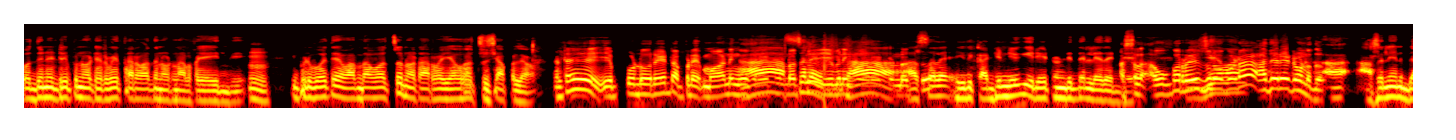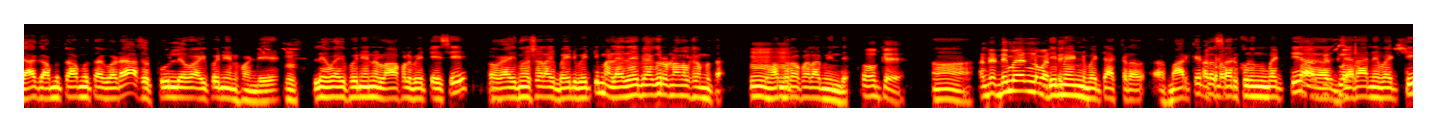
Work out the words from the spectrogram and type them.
పొద్దున్న ట్రిప్ నూట ఇరవై తర్వాత నూట నలభై అయింది. ఇప్పుడు పోతే వంద అవ్వచ్చు నూట అరవై అవ్వచ్చు చెప్పలేము అంటే ఎప్పుడు రేట్ అప్పుడే? మార్నింగ్ అసలే ఇది కంటిన్యూగా ఈ రేట్ ఉండిద్దని లేదండి. అసలు ఒక రోజు కూడా అదే రేట్ ఉండదు. అసలు నేను బ్యాగ్ అమ్ముతా అమ్ముతా కూడా అసలు పూలు లేవు అయిపోయినాయి అనుకోండి. లేవు అయిపోయినాయి లోపల పెట్టేసి ఒక ఐదు నిమిషాలకు బయట పెట్టి మళ్ళీ అదే బ్యాగ్ రెండు వందలకి అమ్ముతా. వంద. రూపాయలు అమ్మింది ఓకే. ఆ, అంటే డిమాండ్ డిమాండ్ బట్టి. అక్కడ మార్కెట్లో సరుకుని బట్టి జనాన్ని బట్టి.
